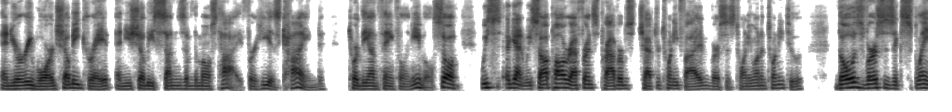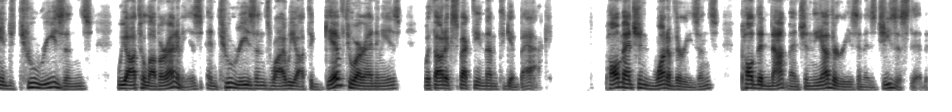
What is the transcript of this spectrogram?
And your reward shall be great, and you shall be sons of the Most High, for he is kind toward the unthankful and evil. So we again we saw Paul referenced Proverbs chapter 25 verses 21 and 22. Those verses explained two reasons we ought to love our enemies and two reasons why we ought to give to our enemies without expecting them to give back. Paul mentioned one of the reasons. Paul did not mention the other reason, as Jesus did,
